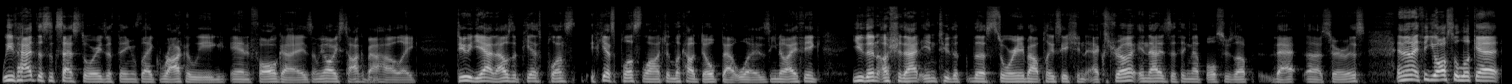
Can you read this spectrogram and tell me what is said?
we've had the success stories of things like Rocket League and Fall Guys, and we always talk about how like dude, yeah, that was a PS Plus PS Plus launch, and look how dope that was. You know, I think you then usher that into the the story about PlayStation Extra, and that is the thing that bolsters up that uh, service. And then I think you also look at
